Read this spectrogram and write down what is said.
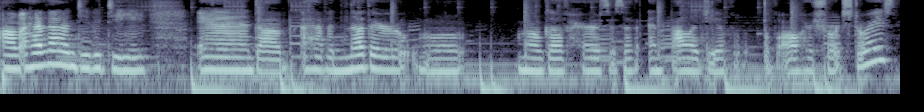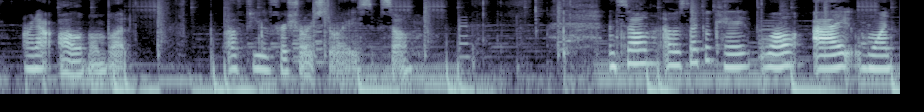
Um, I have that on DVD and um, I have another manga of hers. It's an anthology of, of all her short stories. Or not all of them, but a few of her short stories. So and so I was like, okay, well, I want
